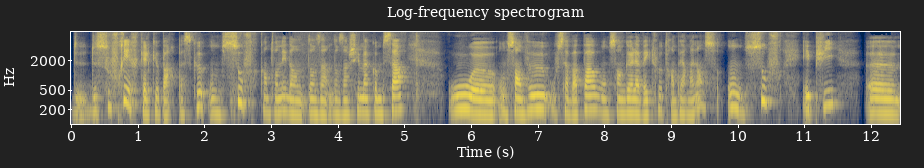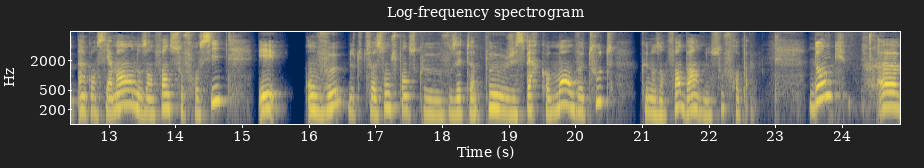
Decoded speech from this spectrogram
de, souffrir quelque part. Parce que on souffre quand on est dans, dans, un, dans un schéma comme ça, où euh, on s'en veut, où ça va pas, où on s'engueule avec l'autre en permanence. On souffre. Et puis, euh, inconsciemment, nos enfants souffrent aussi, et on veut, de toute façon, je pense que vous êtes un peu, j'espère comme moi, on veut toutes que nos enfants, ben, ne souffrent pas. Donc, euh,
